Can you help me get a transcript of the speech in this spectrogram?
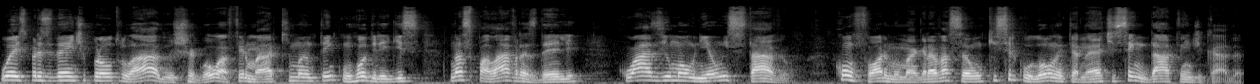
O ex-presidente, por outro lado, chegou a afirmar que mantém com Rodrigues, nas palavras dele, quase uma união estável, conforme uma gravação que circulou na internet sem data indicada.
